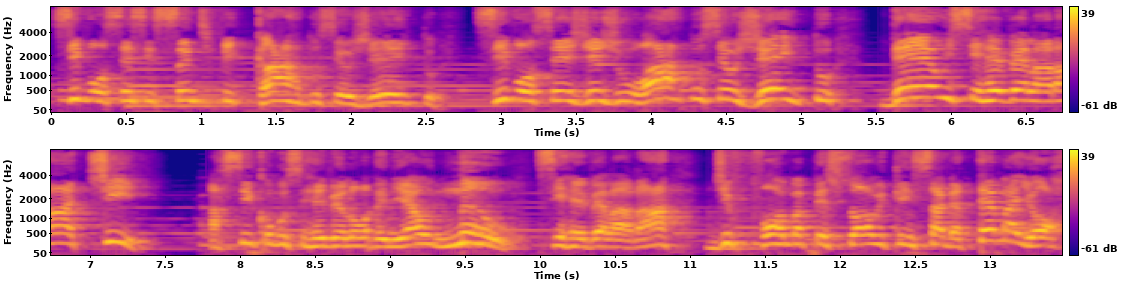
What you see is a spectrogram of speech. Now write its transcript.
se você se santificar do seu jeito, se você jejuar do seu jeito, Deus se revelará a ti. Assim como se revelou a Daniel, não, se revelará de forma pessoal e quem sabe até maior,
